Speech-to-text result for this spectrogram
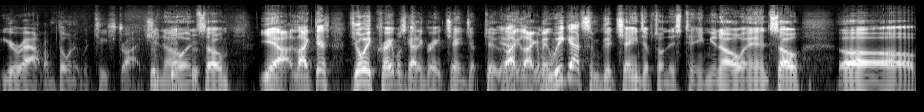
you're out. I'm throwing it with two strikes, you know? and so, yeah, like there's, Joey Krehbiel's got a great changeup too. Like, like, I mean, we got some good changeups on this team, you know? And so, uh,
